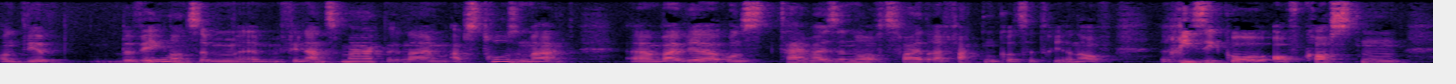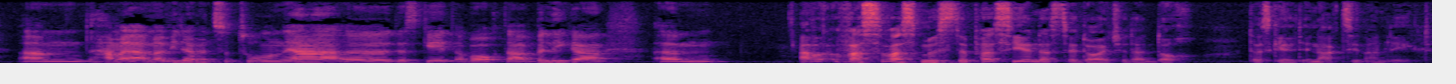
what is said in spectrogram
und wir bewegen uns im, im Finanzmarkt in einem abstrusen Markt, äh, weil wir uns teilweise nur auf zwei, drei Fakten konzentrieren. Auf Risiko, auf Kosten. Ähm, haben wir ja immer wieder mit zu tun. Ja, äh, das geht aber auch da billiger. Ähm, aber was, was müsste passieren, dass der Deutsche dann doch das Geld in Aktien anlegt?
